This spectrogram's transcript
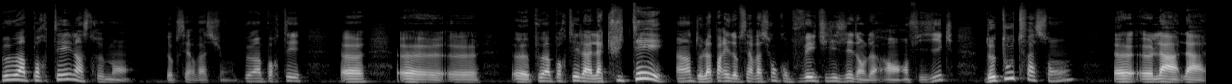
peu importer l'instrument d'observation, peu euh, peu importer la- l'acuité hein, de l'appareil d'observation qu'on pouvait utiliser en physique, de toute façon, euh, euh,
